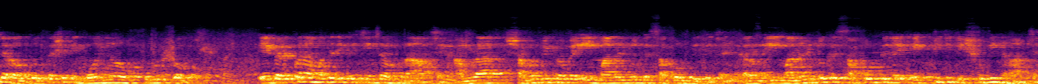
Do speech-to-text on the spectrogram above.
যারা উদ্যোক্তা সেটি মহিলা ও পুরুষ হোক এই ব্যাপারে আমাদের একটি চিন্তা ভাবনা আছে। আমরা স্বাভাবিকভাবে এই মানুষগুলোকে সাপোর্ট দিতে চাই। কারণ এই মানুষগুলোকে সাপোর্ট দিলে একটি যেটি সুবিধা আছে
